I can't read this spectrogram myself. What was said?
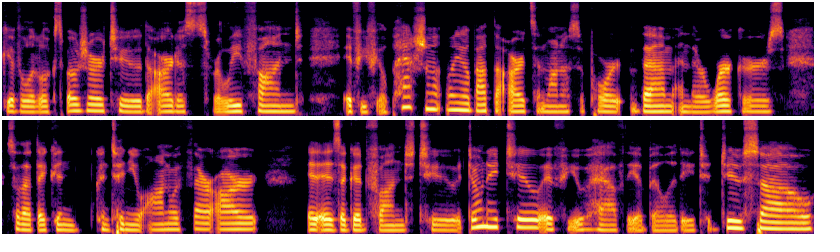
give a little exposure to the Artists Relief Fund. If you feel passionately about the arts and want to support them and their workers so that they can continue on with their art, it is a good fund to donate to if you have the ability to do so.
